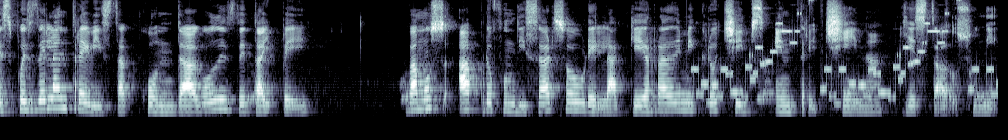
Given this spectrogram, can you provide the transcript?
Después de la entrevista con Dago desde Taipei, vamos a profundizar sobre la guerra de microchips entre China y Estados Unidos.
